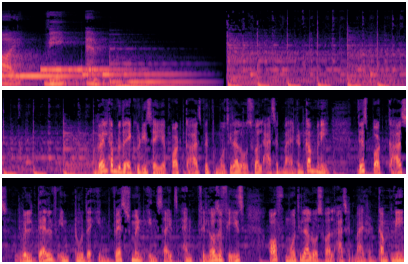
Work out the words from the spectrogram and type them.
I V M. Welcome to the Equity Sahi Hai podcast with Motilal Oswal Asset Management Company. This podcast will delve into the investment insights and philosophies of Motilal Oswal Asset Management Company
